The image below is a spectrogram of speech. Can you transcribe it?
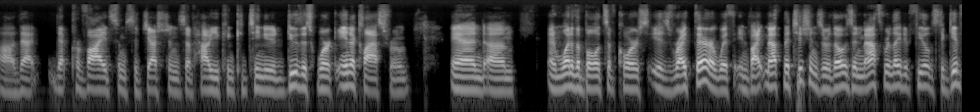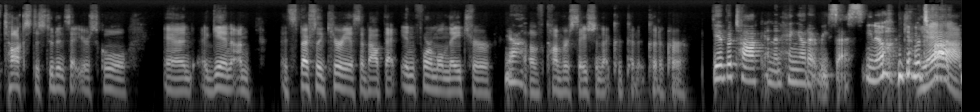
uh, that that provide some suggestions of how you can continue to do this work in a classroom. And um, and one of the bullets, of course, is right there with invite mathematicians or those in math related fields to give talks to students at your school. And again, I'm especially curious about that informal nature yeah. of conversation that could, could could occur give a talk and then hang out at recess you know give a yeah, talk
